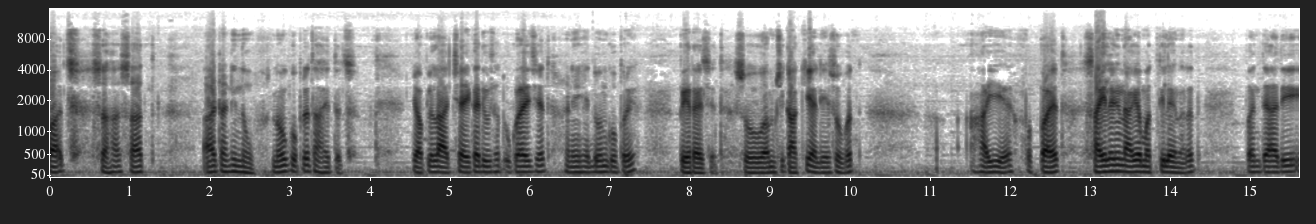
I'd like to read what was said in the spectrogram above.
पाच सहा सात आठ आणि नऊ. नऊ कोपरे तर आहेतच जे आपल्याला आजच्या एका दिवसात उकळायचे आहेत आणि हे दोन कोपरे पेरायचे आहेत. सो आमची काकी आली आहे सोबत. आई आहे पप्पा आहेत. साईल आणि नागे मत्तीला येणार आहेत. पण त्याआधी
